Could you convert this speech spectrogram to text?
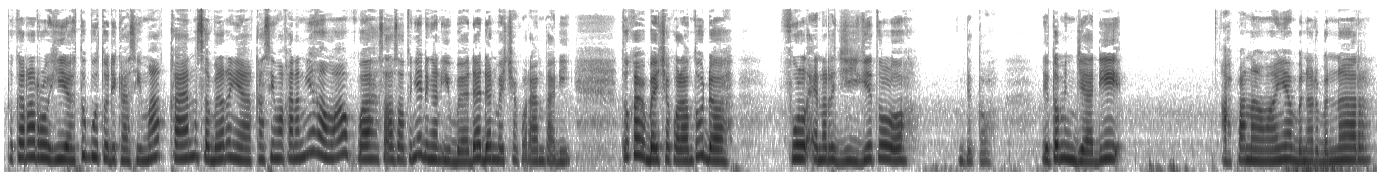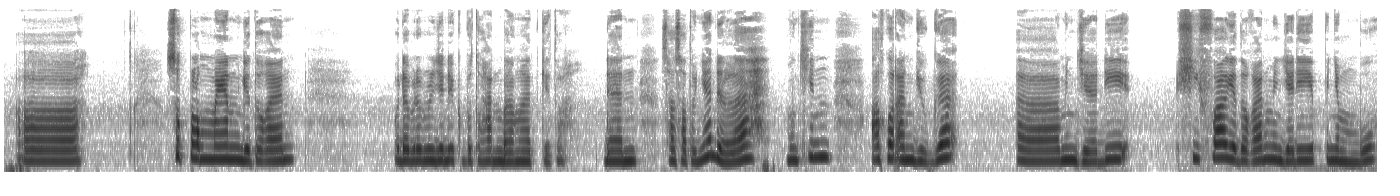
Tuh karena ruhiyah tuh butuh dikasih makan sebenarnya. Kasih makanannya sama apa? Salah satunya dengan ibadah dan baca Quran tadi. Tuh kayak baca Quran tuh udah full energi gitu loh gitu. Itu menjadi apa namanya benar-benar uh, suplemen gitu kan udah benar-benar jadi kebutuhan banget gitu dan salah satunya adalah mungkin Al-Quran juga uh, menjadi shifa gitu kan menjadi penyembuh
